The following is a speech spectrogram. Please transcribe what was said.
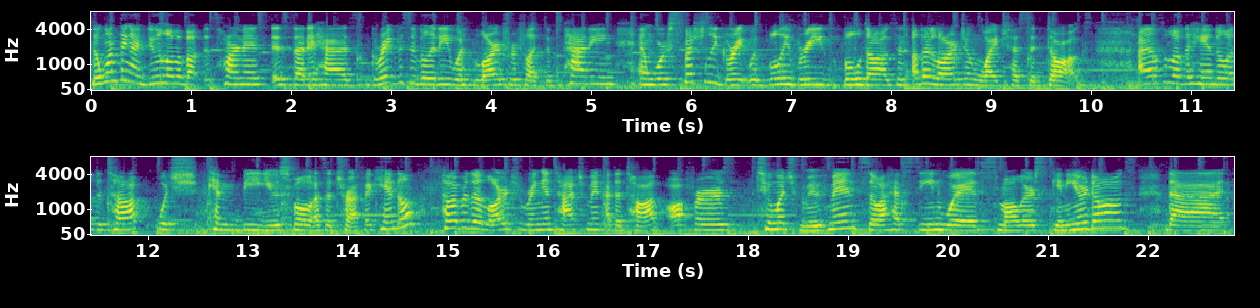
The one thing I do love about this harness is that it has great visibility with large reflective padding and works especially great with bully breeds, bulldogs, and other large and wide-chested dogs. I also love the handle at the top, which can be useful as a traffic handle. However, the large ring attachment at the top offers too much movement, so I have seen with smaller, skinnier dogs that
